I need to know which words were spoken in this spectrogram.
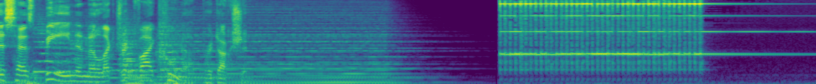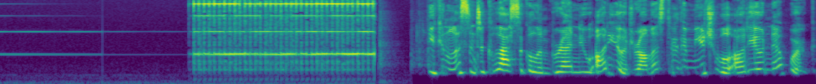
This has been an Electric Vicuna production. You can listen to classical and brand new audio dramas through the Mutual Audio Network.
